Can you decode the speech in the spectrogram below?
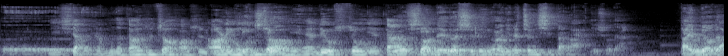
呃，你想什么呢？当时正好是二零零九年六十周年大庆，我知道那个是零二年的珍稀版啊，你说的白标的？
